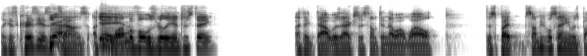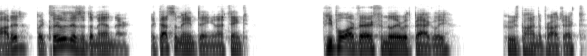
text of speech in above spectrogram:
Like as crazy as it sounds, I Yeah, think yeah, yeah. Marmaville was really interesting. I think that was actually something that went well, despite some people saying it was botted. But clearly, there's a demand there. Like that's the main thing, and I think people are very familiar with Bagley, who's behind the project.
